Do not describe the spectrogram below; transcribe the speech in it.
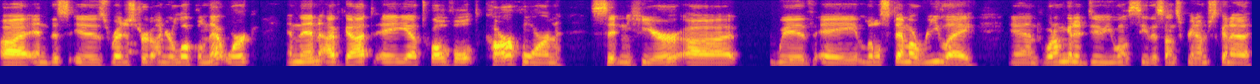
uh, and this is registered on your local network. And then I've got a, uh 12 volt car horn sitting here uh, with a little stemma relay. And what I'm going to do, you won't see this on screen. I'm just going to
